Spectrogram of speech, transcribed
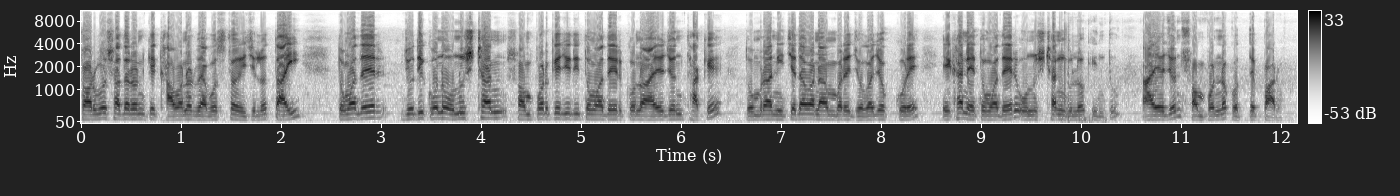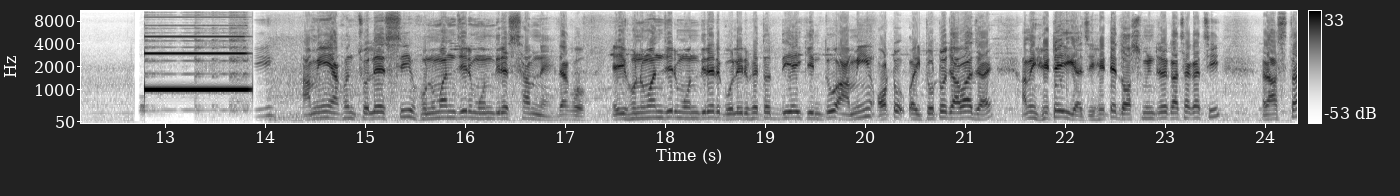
সর্বসাধারণকে খাওয়ানোর ব্যবস্থা হয়েছিল। তাই তোমাদের যদি কোনো অনুষ্ঠান সম্পর্কে যদি তোমাদের কোনো আয়োজন থাকে, তোমরা নিচে দেওয়া নাম্বারে যোগাযোগ করে এখানে তোমাদের অনুষ্ঠানগুলো কিন্তু আয়োজন সম্পন্ন করতে পারো। আমি এখন চলে এসেছি হনুমানজির মন্দিরের সামনে। দেখো, এই হনুমানজির মন্দিরের গলির ভেতর দিয়েই কিন্তু আমি অটো ওই টোটো যাওয়া যায়। আমি হেঁটেই গেছি, হেঁটে দশ মিনিটের কাছাকাছি রাস্তা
